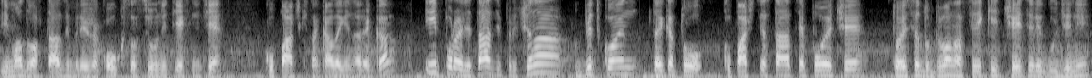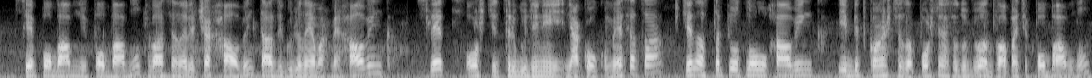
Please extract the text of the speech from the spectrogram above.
имат в тази мрежа, колко са силни техните копачки, така да ги нарека. И поради тази причина биткоин, тъй като копачите стават все повече, той се добива на всеки 4 години все по-бавно и по-бавно. Това се нарича халвинг. Тази година имахме халвинг. След още 3 години и няколко месеца ще настъпи отново халвинг и биткоин ще започне да се добива два пъти по-бавно.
